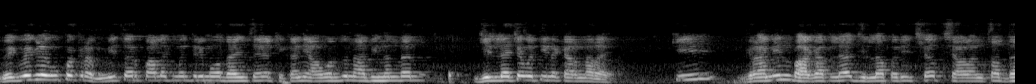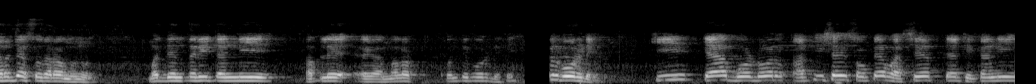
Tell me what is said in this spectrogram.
वेगवेगळे उपक्रम. मी तर पालकमंत्री महोदयांचं या ठिकाणी आवर्जून अभिनंदन जिल्ह्याच्या वतीने करणार आहे की ग्रामीण भागातल्या जिल्हा परिषद शाळांचा दर्जा सुधारावा म्हणून. मध्यंतरी त्यांनी आपले मला कोणते बोर्ड आहे बोर्ड आहे. की त्या बोर्डवर अतिशय सोप्या भाषेत त्या ठिकाणी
